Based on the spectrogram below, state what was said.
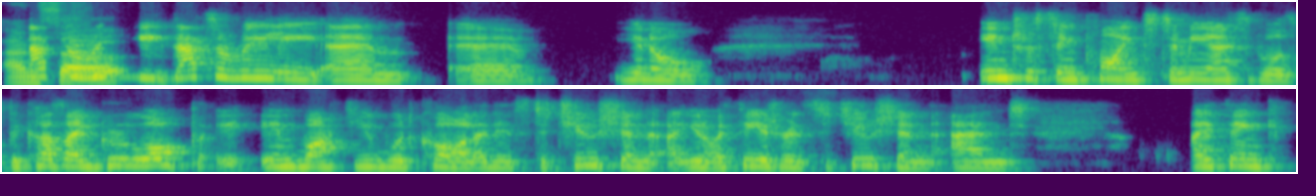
and that's so, a really that's a really um uh you know interesting point to me i suppose because i grew up in what you would call an institution uh, you know a theater institution and i think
